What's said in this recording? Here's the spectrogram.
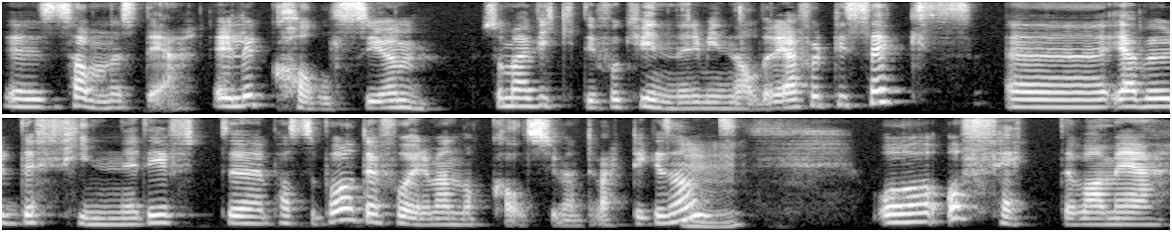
eh, savnes det. Eller kalsium. Som er viktig for kvinner i min alder. Jeg er 46. Eh, jeg bør definitivt eh, passe på at jeg får i meg nok kalsium etter hvert. ikke sant? Mm. Og, og fettet var med.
